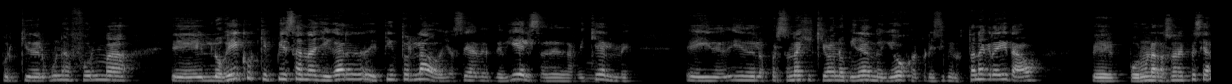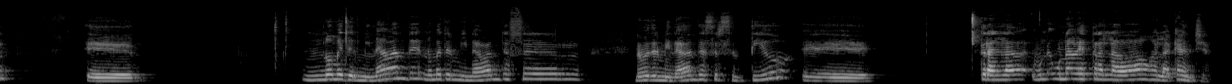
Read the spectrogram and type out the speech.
porque de alguna forma los ecos que empiezan a llegar de distintos lados, ya sea desde Bielsa, desde Riquelme, y, de, los personajes que van opinando, que ojo, al principio no están acreditados, por una razón especial, no me terminaban de no me terminaban de hacer no me terminaban de hacer sentido eh, traslada- una, una vez trasladados a la cancha.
